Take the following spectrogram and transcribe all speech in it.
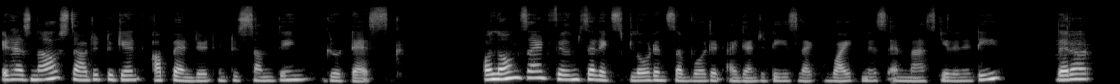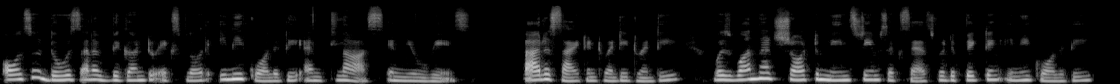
it has now started to get upended into something grotesque. Alongside films that explored and subverted identities like whiteness and masculinity, there are also those that have begun to explore inequality and class in new ways. Parasite in 2020 was one that shot to mainstream success for depicting inequality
